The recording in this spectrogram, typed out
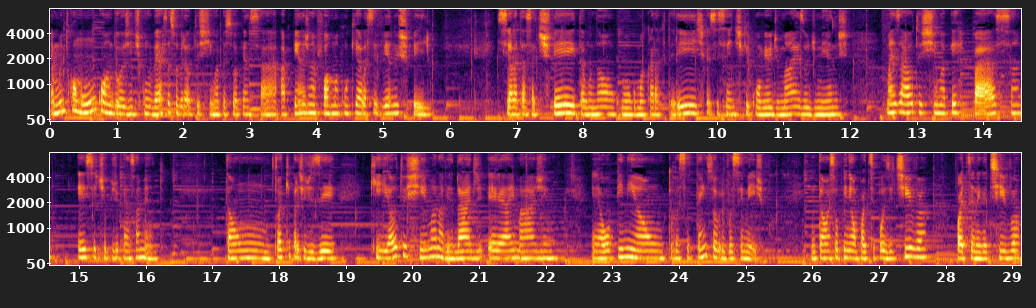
É muito comum quando a gente conversa sobre autoestima a pessoa pensar apenas na forma com que ela se vê no espelho se ela está satisfeita ou não com alguma característica, se sente que comeu de mais ou de menos, mas a autoestima perpassa esse tipo de pensamento. Então, tô aqui para te dizer que autoestima, na verdade, é a imagem, é a opinião que você tem sobre você mesmo. Então, essa opinião pode ser positiva, pode ser negativa,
